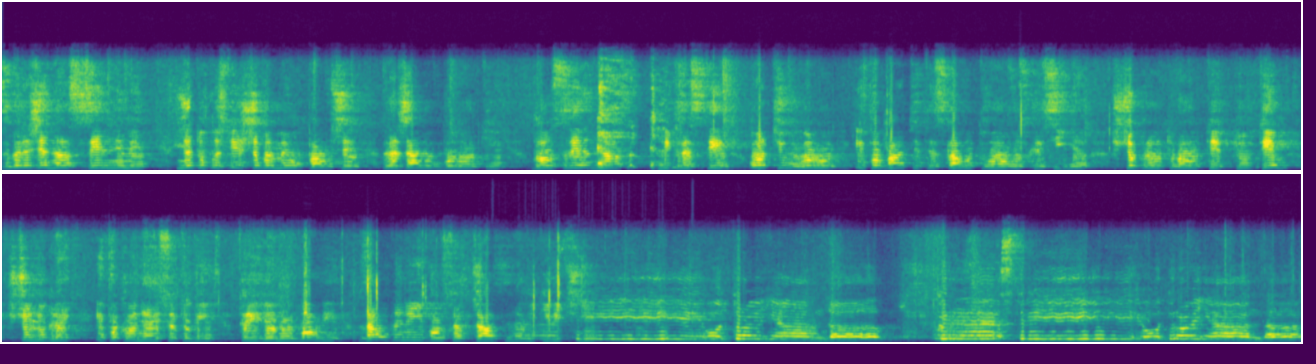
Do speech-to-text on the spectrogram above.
збережи нас сильними, не допусти, щоб ми, впавши, лежали в болоті. Благослови нас підвести очі вгору і побачити славу Твого Воскресіння, що приготував ти тим, що люблять і поклоняються тобі. Трийденій Богові, завжди нині повсякчас і на віки вічні. У трояндах, крест твій у трояндах,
